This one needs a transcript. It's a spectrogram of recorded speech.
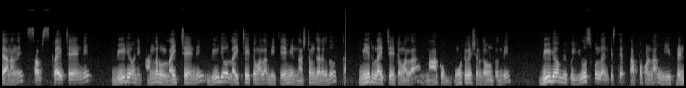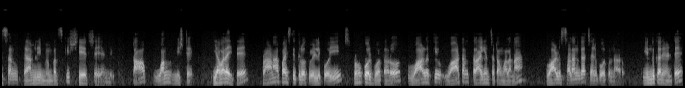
ఛానల్ని సబ్స్క్రైబ్ చేయండి వీడియోని అందరూ లైక్ చేయండి. వీడియో లైక్ చేయటం వల్ల మీకు ఏమీ నష్టం జరగదు. మీరు లైక్ చేయటం వల్ల నాకు మోటివేషన్గా ఉంటుంది. వీడియో మీకు యూస్ఫుల్ అనిపిస్తే తప్పకుండా మీ ఫ్రెండ్స్ అండ్ ఫ్యామిలీ మెంబర్స్కి షేర్ చేయండి. Top one mistake. ఎవరైతే ప్రాణాపాయ స్థితిలోకి వెళ్ళిపోయి స్పృహ కోల్పోతారో వాళ్ళకి వాటర్ త్రాగించటం వలన వాళ్ళు సడన్గా చనిపోతున్నారు. ఎందుకని అంటే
